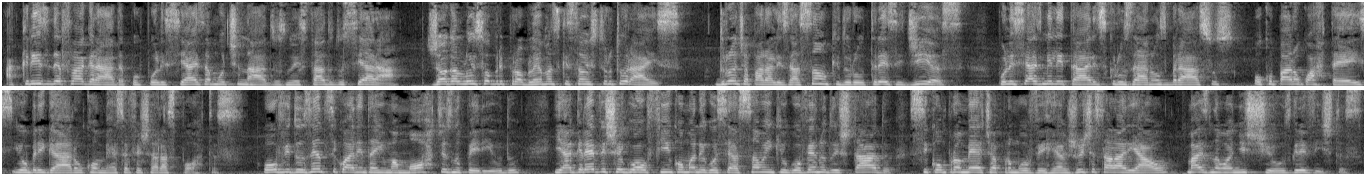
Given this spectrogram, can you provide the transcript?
A crise deflagrada por policiais amotinados no estado do Ceará joga luz sobre problemas que são estruturais. Durante a paralisação, que durou 13 dias, policiais militares cruzaram os braços, ocuparam quartéis e obrigaram o comércio a fechar as portas. Houve 241 mortes no período e a greve chegou ao fim com uma negociação em que o governo do estado se compromete a promover reajuste salarial, mas não anistiou os grevistas.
